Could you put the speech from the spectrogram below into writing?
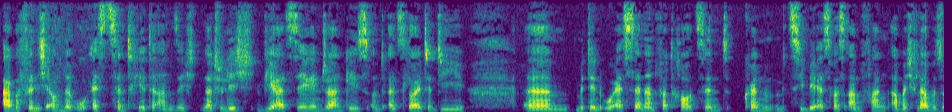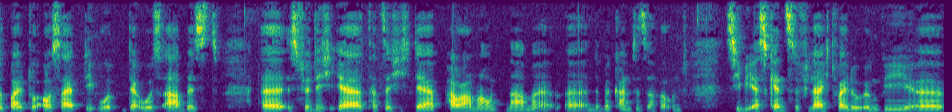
aber finde ich auch eine US-zentrierte Ansicht. Natürlich, wir als Serienjunkies und als Leute, die ähm, mit den US-Sendern vertraut sind, können mit CBS was anfangen. Aber ich glaube, sobald du außerhalb der USA bist, äh, ist für dich eher tatsächlich der Paramount-Name äh, eine bekannte Sache. Und CBS kennst du vielleicht, weil du irgendwie äh,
